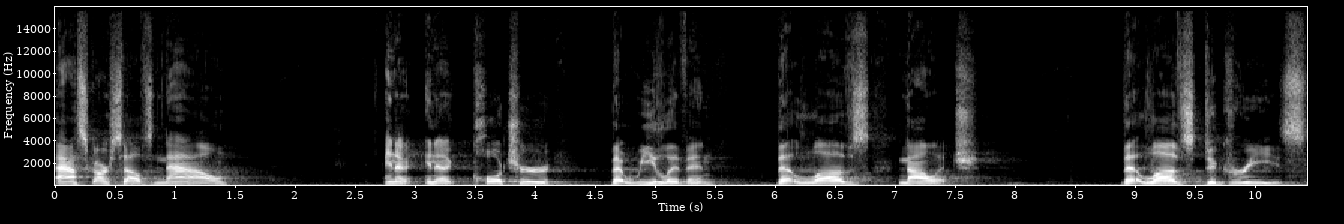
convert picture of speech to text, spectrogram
ask ourselves now, in a, in a culture that we live in, that loves knowledge, that loves degrees,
